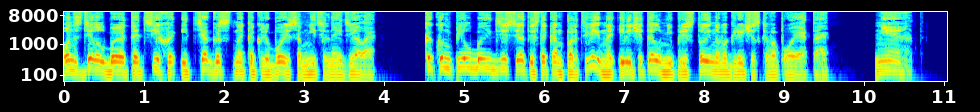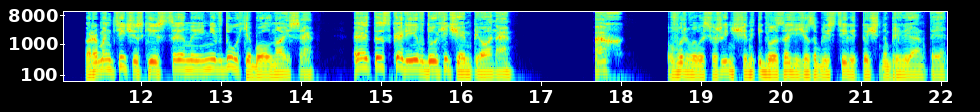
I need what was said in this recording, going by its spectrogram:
он сделал бы это тихо и тягостно, как любое сомнительное дело. Как он пил бы десятый стакан портвейна или читал непристойного греческого поэта. Нет, романтические сцены не в духе Болнойса. Это скорее в духе чемпиона. «Ах!» — вырвалась у женщины, и глаза ее заблестели точно бриллианты.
